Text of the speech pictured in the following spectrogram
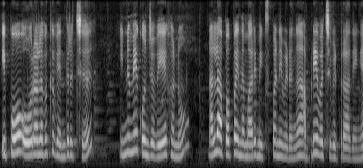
இப்போது ஓரளவுக்கு வெந்துருச்சு. இன்னுமே கொஞ்சம் வேகணும். நல்லா அப்பப்போ இந்த மாதிரி மிக்ஸ் பண்ணி விடுங்க. அப்படியே வச்சு விட்டுறாதீங்க.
